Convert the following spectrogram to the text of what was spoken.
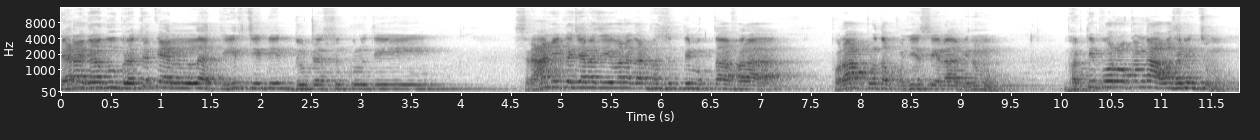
తెరగగు బ్రతుకెల్ల తీర్చిదిద్దుట సుకృతి. శ్రామిక జనజీవన గర్భశక్తి ముక్తాఫల పురాకృత పుణ్యశీల వినుము. భక్తిపూర్వకంగా అవధరించుము.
